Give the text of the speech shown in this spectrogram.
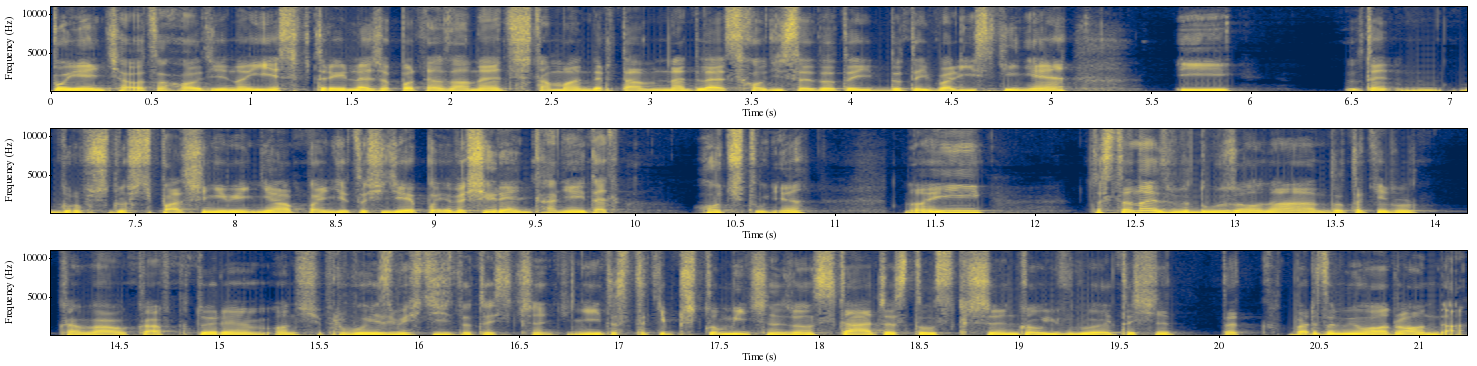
pojęcia o co chodzi, no i jest w trailerze pokazane, jak Scamander tam nagle schodzi sobie do tej, do tej walizki, nie? I ten grubszy gość patrzy, nie, nie ma pojęcia co się dzieje, pojawia się ręka, nie? I tak, chodź tu, nie? No i ta scena jest wydłużona do takiego kawałka, w którym on się próbuje zmieścić do tej skrzynki, nie? I to jest takie przykomiczne, że on skacze z tą skrzynką i w ogóle to się tak bardzo miło ogląda.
